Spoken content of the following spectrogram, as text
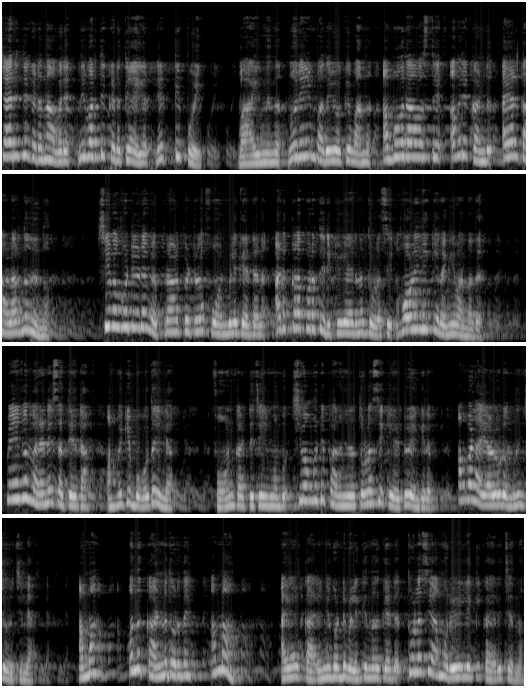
ചരിഞ്ഞു കിടന്ന അവരെ നിവർത്തി കിടത്തിയ അയാൾ ഞെട്ടിപ്പോയി. വായിൽ നിന്ന് നുരയും പതയും ഒക്കെ വന്ന് അബോധാവസ്ഥയെ അവരെ കണ്ട് അയാൾ തളർന്നു നിന്നു. ശിവൻകുട്ടിയുടെ വെപ്രാളപ്പെട്ടുള്ള ഫോൺ വിളി കേട്ടാണ് അടുക്കളപ്പുറത്തിരിക്കുകയായിരുന്ന തുളസി ഹാളിലേക്ക് ഇറങ്ങി വന്നത്. വേഗം വരണേ സത്യേട്ടാ അമ്മയ്ക്ക് ബോധമില്ല. ഫോൺ കട്ട് ചെയ്യും മുമ്പ് ശിവൻകുട്ടി പറഞ്ഞത് തുളസി കേട്ടുവെങ്കിലും അവൾ അയാളോടൊന്നും ചോദിച്ചില്ല. അമ്മ ഒന്ന് കണ്ണു തുറന്നേ അമ്മ. അയാൾ കരഞ്ഞുകൊണ്ട് വിളിക്കുന്നത് കേട്ട് തുളസി ആ മുറിയിലേക്ക് കയറി ചെന്നു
